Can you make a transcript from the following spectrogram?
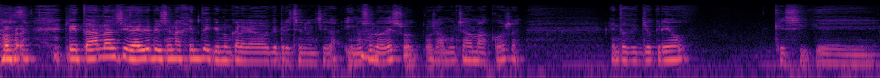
le está dando ansiedad y depresión a gente que nunca le ha dado depresión y ansiedad. Y no solo eso, o sea, muchas más cosas. Entonces yo creo que sí que,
